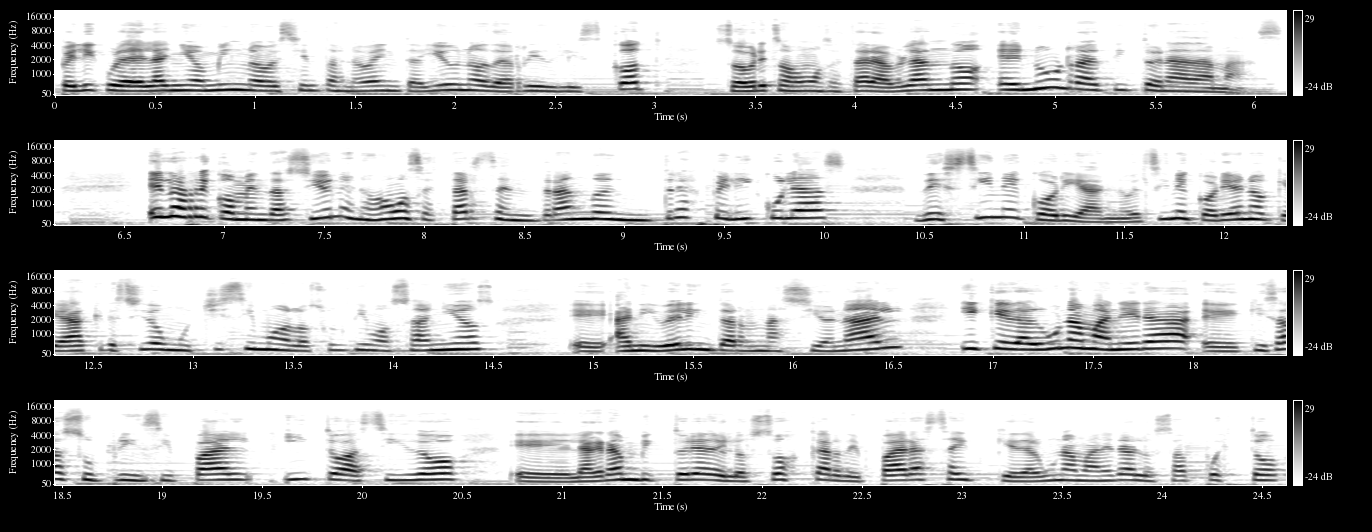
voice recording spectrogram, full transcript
película del año 1991 de Ridley Scott. Sobre eso vamos a estar hablando en un ratito nada más. En las recomendaciones nos vamos a estar centrando en tres películas de cine coreano. El cine coreano que ha crecido muchísimo en los últimos años eh, a nivel internacional y que de alguna manera eh, quizás su principal hito ha sido eh, la gran victoria de los Oscars de Parasite que de alguna manera los ha puesto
